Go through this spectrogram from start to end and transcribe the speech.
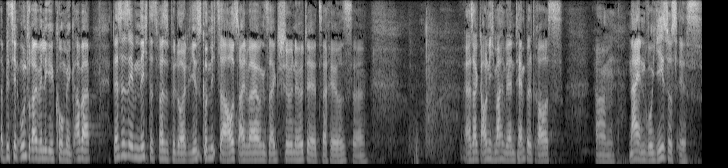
ein bisschen unfreiwillige Komik, aber das ist eben nicht das, was es bedeutet. Jesus kommt nicht zur Hauseinweihung und sagt, schöne Hütte, Zachäus. Äh. Er sagt auch nicht, machen wir einen Tempel draus. Ähm, nein, wo Jesus ist,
